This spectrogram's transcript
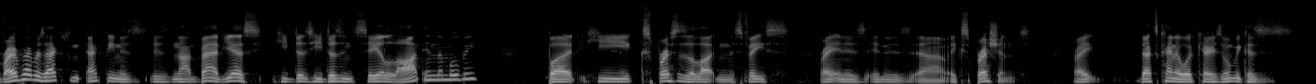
Roddy Piper's action acting is is not bad. Yes, he does he doesn't say a lot in the movie, but he expresses a lot in his face, right? In his in his uh, expressions, right? That's kind of what carries the movie because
